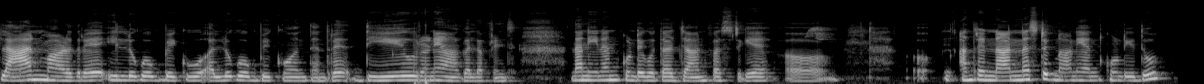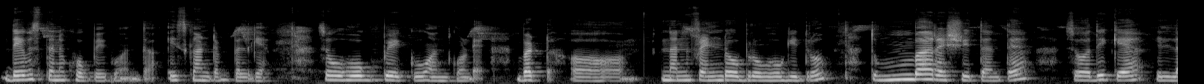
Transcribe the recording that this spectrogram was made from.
ಪ್ಲ್ಯಾನ್ ಮಾಡಿದ್ರೆ ಇಲ್ಲಿಗೆ ಹೋಗಬೇಕು, ಅಲ್ಲಿಗೆ ಹೋಗಬೇಕು ಅಂತಂದರೆ ದೇವ್ರನೇ ಆಗಲ್ಲ ಫ್ರೆಂಡ್ಸ್ ನಾನು ಏನು ಅಂದ್ಕೊಂಡೆ ಗೊತ್ತಾ, ಜಾನ್ ಫಸ್ಟ್ಗೆ ಅಂದರೆ ನನ್ನಷ್ಟಕ್ಕೆ ನಾನೇ ಅಂದ್ಕೊಂಡಿದ್ದು ದೇವಸ್ಥಾನಕ್ಕೆ ಹೋಗಬೇಕು ಅಂತ, ಇಸ್ಕಾನ್ ಟೆಂಪಲ್ಗೆ. ಸೊ ಹೋಗಬೇಕು ಅಂದ್ಕೊಂಡೆ ಬಟ್ ನನ್ನ ಫ್ರೆಂಡ್ ಒಬ್ಬರು ಹೋಗಿದ್ದರು ತುಂಬ ರಶ್ ಇತ್ತಂತೆ. ಸೊ ಅದಕ್ಕೆ ಇಲ್ಲ,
